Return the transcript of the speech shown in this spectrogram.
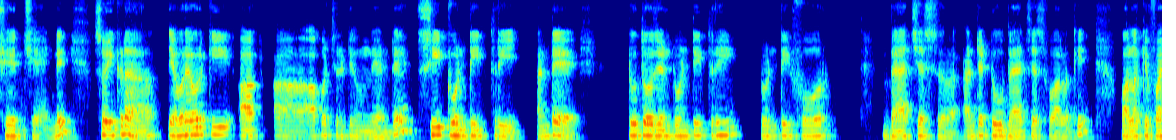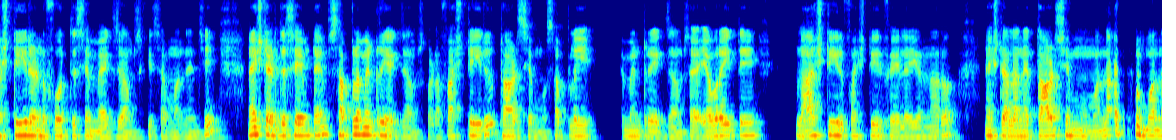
షేర్ చేయండి. సో ఇక్కడ ఎవరెవరికి ఆపర్చునిటీ ఉంది అంటే సి ట్వంటీ త్రీ అంటే two thousand twenty three twenty four batches అంటే టూ బ్యాచెస్ వాళ్ళకి వాళ్ళకి first year and fourth sem ఎగ్జామ్స్కి సంబంధించి. Next at the same time supplementary exams కూడా first year third sem supplementary exams. ఎవరైతే last year first year fail అయ్యి ఉన్నారో. నెక్స్ట్ అలానే థర్డ్ సెమ్ మొన్న మొన్న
